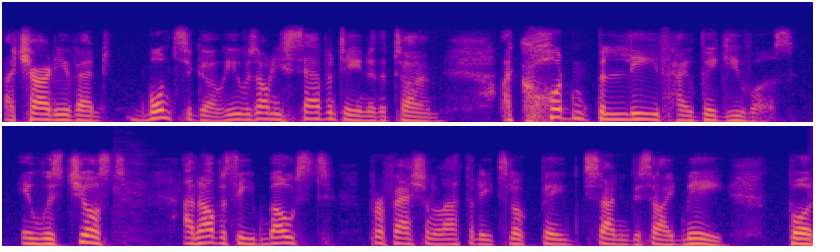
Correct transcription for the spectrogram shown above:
a charity event months ago. He was only 17 at the time. I couldn't believe how big he was. It was just, and obviously most professional athletes look big standing beside me, but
